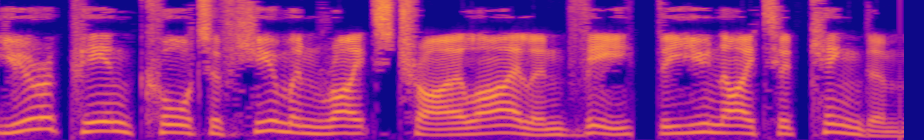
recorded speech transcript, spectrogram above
European Court of Human Rights Trial Ireland v. the United Kingdom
